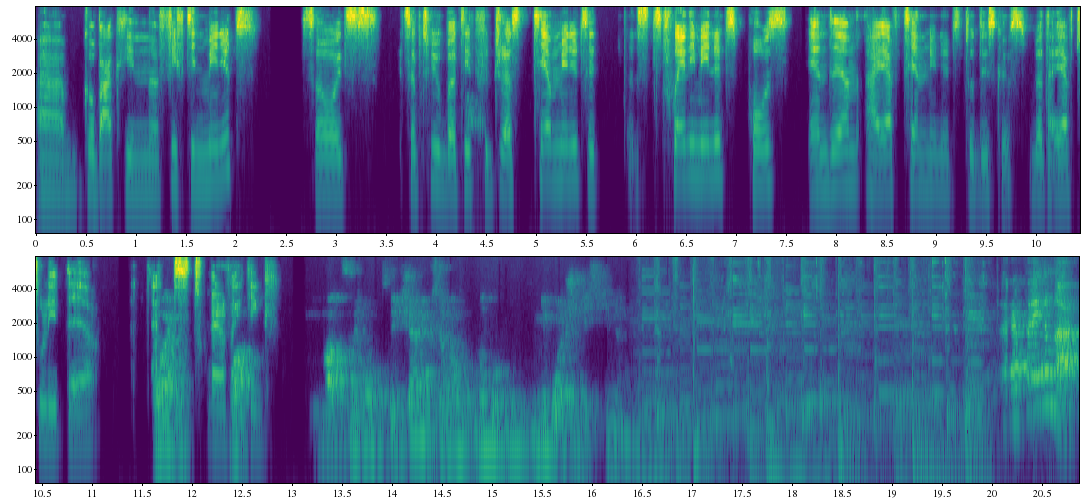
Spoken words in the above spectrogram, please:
um, go back in uh, fifteen minutes. So it's it's up to you. But if it just ten minutes, it, it's twenty minutes pause, and then I have ten minutes to discuss. But I have to leave there at Давайте. twelve, I Ва- think. 20 минут встречаемся, но, но не больше 10 минут. Рафаела,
